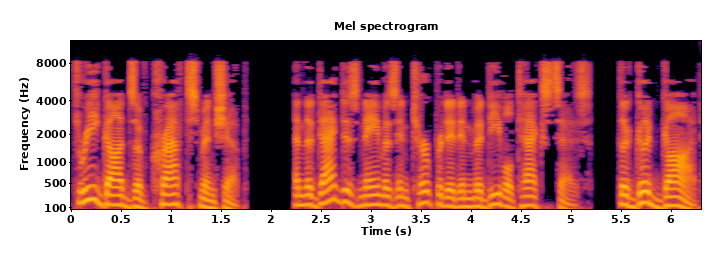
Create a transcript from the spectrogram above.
three gods of craftsmanship", and the Dagda's name is interpreted in medieval texts as, "...the good god".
